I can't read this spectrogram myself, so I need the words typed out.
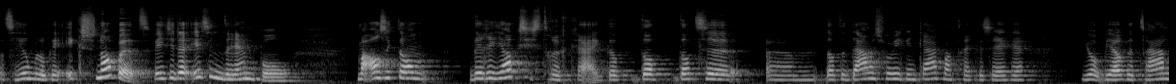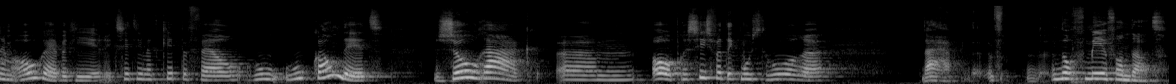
Dat is helemaal oké. Ik snap het. Weet je, er is een drempel. Maar als ik dan de reacties terugkrijg, dat, dat, dat, ze, um, dat de dames voor wie ik een kaart mag trekken zeggen: Joh, welke tranen in mijn ogen heb ik hier? Ik zit hier met kippenvel. Hoe, hoe kan dit? Zo raak. Um, oh, precies wat ik moest horen. Nou ja, nog meer van dat.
